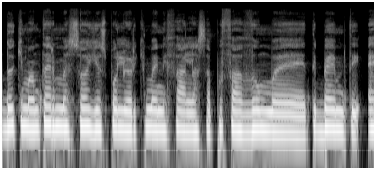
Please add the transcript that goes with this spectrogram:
ντοκιμαντέρ Μεσόγειος Πολιορκημένη Θάλασσα που θα δούμε την 5η 6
